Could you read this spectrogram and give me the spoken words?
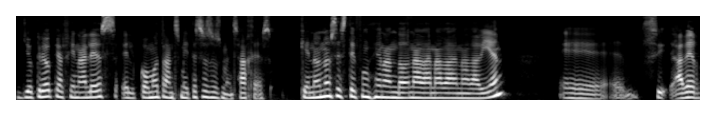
yo creo que al final es el cómo transmites esos mensajes. Que no nos esté funcionando nada, nada, nada bien, Eh, sí, a ver,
